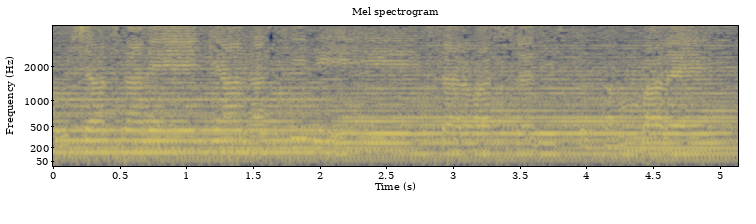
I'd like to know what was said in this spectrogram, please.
कुशसने ज्ञानसिद्धि सर्वस्य बले।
